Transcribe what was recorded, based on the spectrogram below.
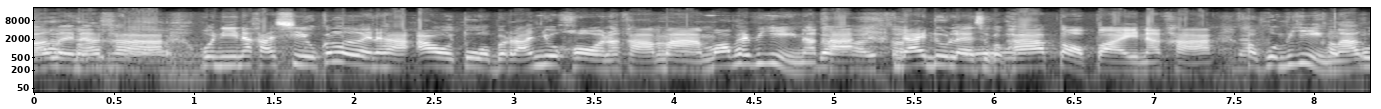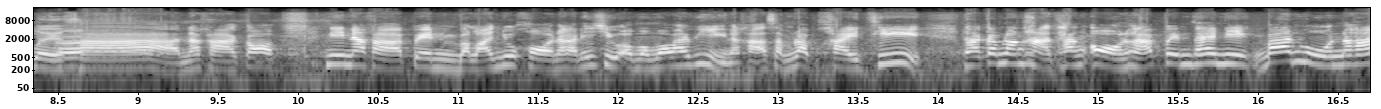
มากเลยนะคะ ขอบคุณค่ะวันนี้นะคะชิวก็เลยนะคะ เอาตัวบรานยูคอนะคะ มามอบให้พี่หญิงนะคะ ได้ค่ะได้ดูแลสุขภาพต่อไปนะคะ ได้ขอบคุณพี่หญิงมากเลยค่ะขอบคุณค่ะ นะคะ ก็นี่นะคะเป็นบรานยูคอนะคะที่ชิวเอามามอบให้พี่หญิงนะคะสำหรับใครที่นะคะกำลังหาทางออกนะคะ เป็นแพนิคบ้านหมุนนะคะ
